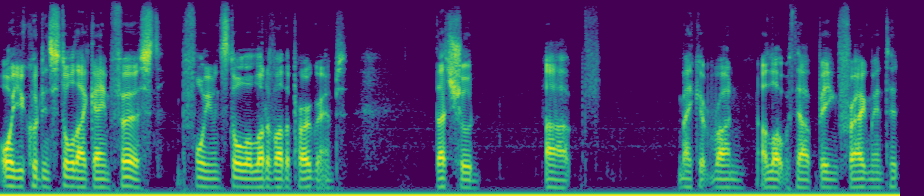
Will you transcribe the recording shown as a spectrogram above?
or you could install that game first before you install a lot of other programs. That should uh, make it run a lot without being fragmented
